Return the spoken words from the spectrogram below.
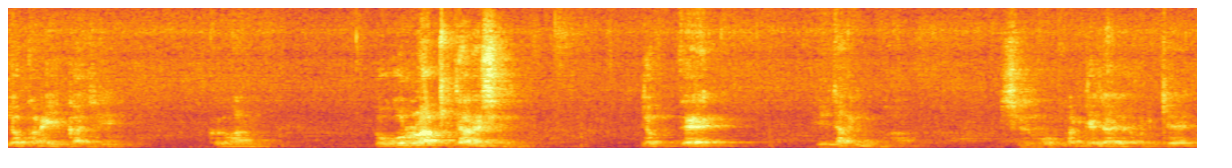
엮어내기까지 그동안 노고를 아끼지 않으신 역대 회장님과 실무 관계자 여러분께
